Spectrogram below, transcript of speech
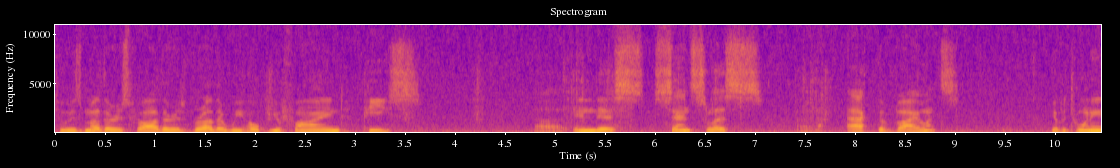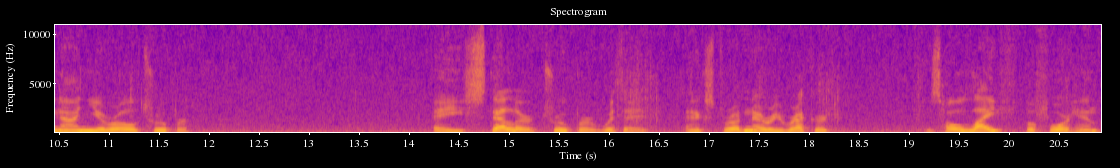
to his mother, his father, his brother. We hope you find peace in this senseless uh, act of violence. You have a 29 year old trooper, a stellar trooper with a, an extraordinary record, his whole life before him,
